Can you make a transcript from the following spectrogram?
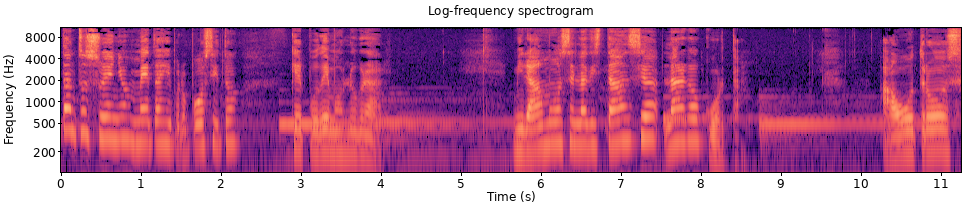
tantos sueños, metas y propósitos que podemos lograr. Miramos en la distancia larga o corta. A otros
